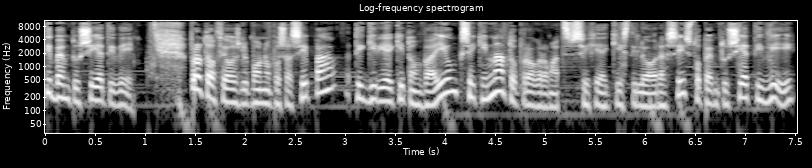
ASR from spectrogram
την Πεμπτουσία TV. Πρώτο ο Θεός, λοιπόν, όπως σας είπα, την Κυριακή των Βαΐων ξεκινά το πρόγραμμα της ψηφιακής τηλεόρασης, το Πεμπτουσία TV,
